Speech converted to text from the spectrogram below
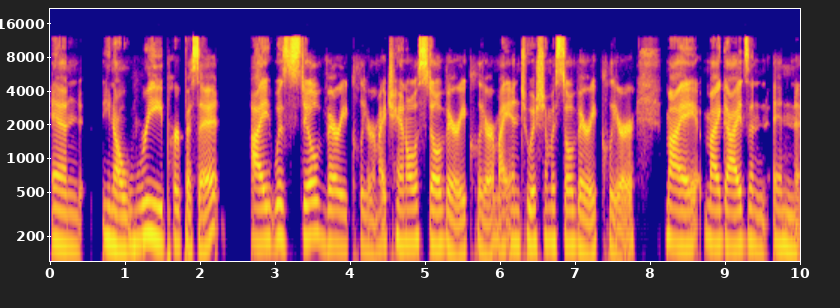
and, you know, repurpose it, I was still very clear. My channel was still very clear. My intuition was still very clear. My my guides and and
